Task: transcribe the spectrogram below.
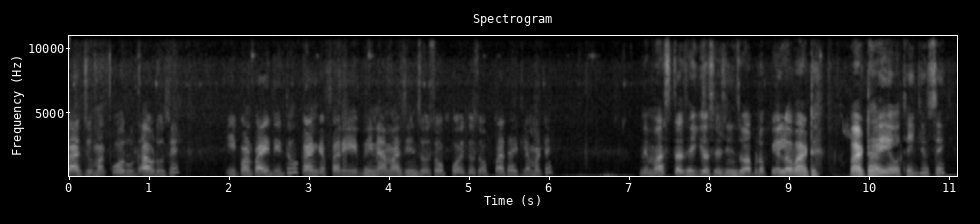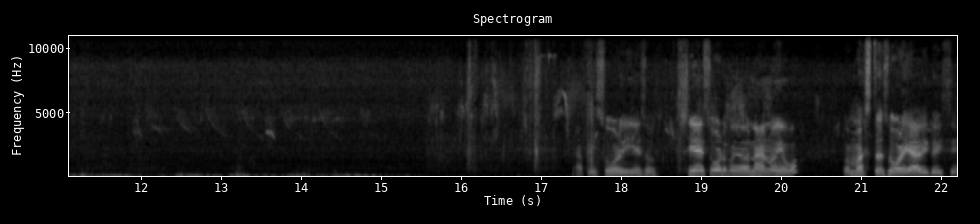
બાજુમાં કોરું દાવડું છે એ પણ પાઈ દીધું, કારણ કે ફરી ભીનામાં ઝીંઝો સોંપવો હોય તો સોંપવા થાય એટલા માટે. ને મસ્ત થઈ ગયો છે ઝીંઝો આપણો પહેલો વાઢ વાઢાય એવો થઈ ગયો છે. આપણી સોળી એ છે સોળ નાનો એવો પણ મસ્ત સોળી આવી ગઈ છે.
